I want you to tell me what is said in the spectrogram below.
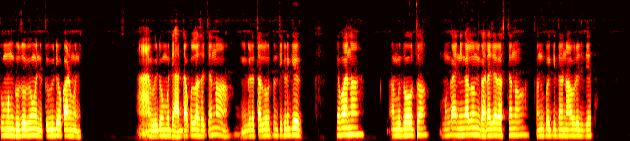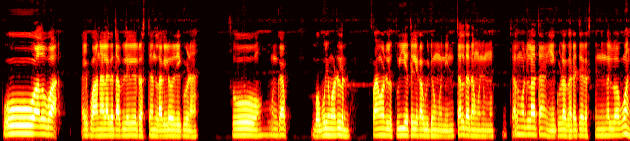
तू मग धुजो बी म्हणे तू व्हिडिओ काढ म्हणे. हां व्हिडिओमध्ये हात दाखवला ना. इकडे चालू होतं तिकडे गे हे पहा ना आम्ही धुवायचं मग काय निघालो न घराच्या रस्त्यानं. तनपैकी दन आवरेज देत पो आलो बा. काही पाहा नाही लागत आपल्याला. रस्त्यानं लागल्यावर एक वेळा. सो मग काय बबूल म्हटलं काय म्हटलं तू येतले का व्हिडिओमध्ये चाल दादा म्हणे मग. चाल म्हटलं आता हे वेळा घराच्या रस्त्याने निघालो आपण?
